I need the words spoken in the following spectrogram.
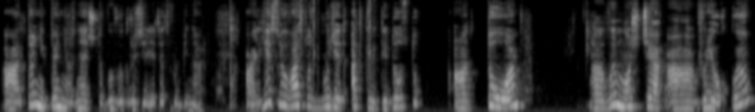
а, то никто не узнает, что вы выгрузили этот вебинар. А если у вас тут будет открытый доступ, то вы можете а, в легкую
